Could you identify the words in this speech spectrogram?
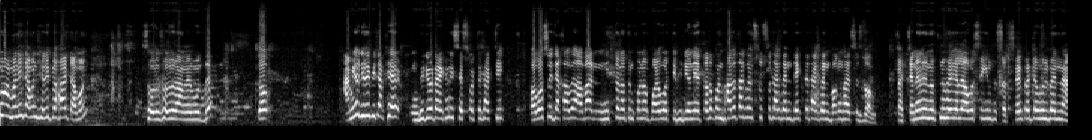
নর্মালি যেমন জিলিপি হয় তেমন, সরু সরু রঙের মধ্যে। তো আমিও জিলিপিটা খেয়ে ভিডিওটা এখানেই শেষ করতে থাকছি। অবশ্যই দেখা হবে আবার নিত্য নতুন কোনো পরবর্তী ভিডিও নিয়ে। ততক্ষণ ভালো থাকবেন, সুস্থ থাকবেন, দেখতে থাকবেন বং ভার্সেস বং চ্যানেলে নতুন হয়ে গেলে অবশ্যই কিন্তু সাবস্ক্রাইব করতে ভুলবেন না।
